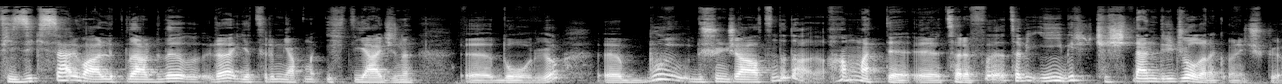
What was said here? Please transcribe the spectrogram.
fiziksel varlıklara yatırım yapma ihtiyacını e, doğuruyor. E, bu düşünce altında da ham madde e, tarafı tabii iyi bir çeşitlendirici olarak öne çıkıyor.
